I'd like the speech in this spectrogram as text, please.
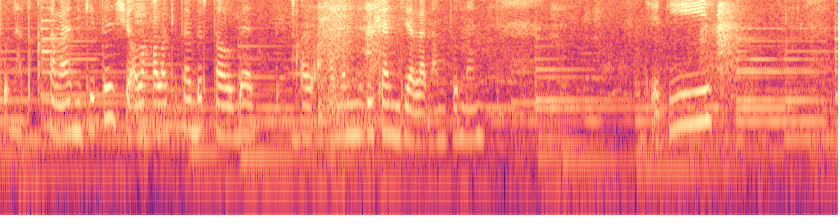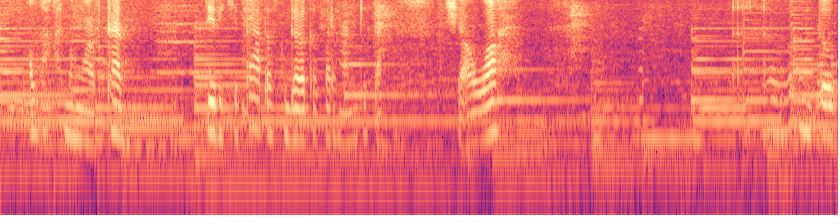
pun atau kesalahan kita insya Allah kalau kita bertaubat Allah akan memberikan jalan ampunan. Jadi Allah akan menguatkan diri kita atas segala kekurangan kita. Insya Allah untuk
